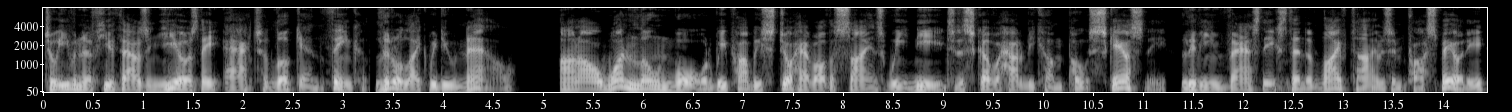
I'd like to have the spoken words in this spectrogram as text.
till even in a few thousand years they act, look, and think little like we do now. On our one lone world, we probably still have all the science we need to discover how to become post scarcity, living vastly extended lifetimes in prosperity,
